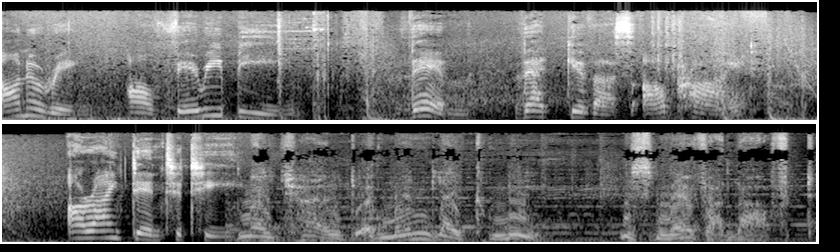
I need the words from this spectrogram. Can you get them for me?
honoring our very being. Them that give us our pride, our identity. My child, a man like me is never loved.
